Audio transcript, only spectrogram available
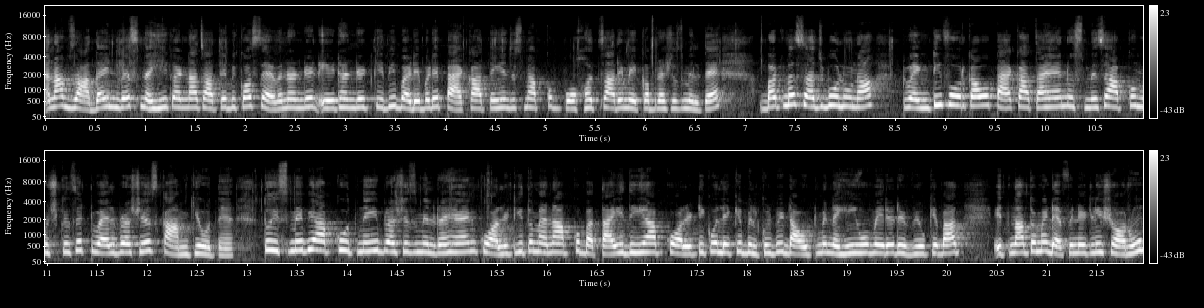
एंड आप ज़्यादा इन्वेस्ट नहीं करना चाहते बिकॉज़ सेवन हंड्रेड के भी बड़े बड़े पैक आते हैं जिसमें आपको बहुत सारे मेकअप ब्रशेज़ मिलते हैं। बट मैं सच बोलूँ ना ट्वेंटी का वो पैक आता है एंड उसमें से आपको मुश्किल से ट्वेल्व ब्रशेज़ काम के होते हैं। तो इसमें भी आपको उतने ही ब्रशेज़ मिल रहे हैं एंड क्वालिटी तो मैंने आपको बता ही दी है। आप क्वालिटी को लेके बिल्कुल भी डाउट में नहीं हो मेरे रिव्यू के बाद। इतना तो मैं डेफिनेटली श्योर हूँ।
